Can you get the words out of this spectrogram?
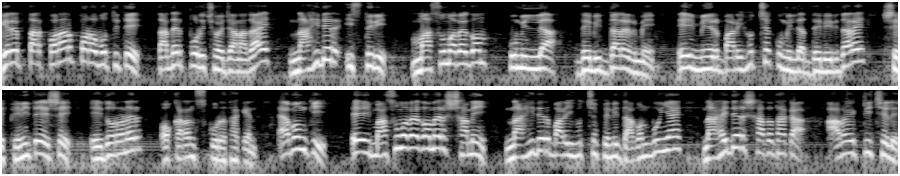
গ্রেপ্তার করার পরবর্তীতে তাদের পরিচয় জানা যায় নাহিদের স্ত্রী মাসুমা বেগম, কুমিল্লা দেবিদ্দারের মেয়ে। এই মেয়ের বাড়ি হচ্ছে কুমিল্লা দেবিদ্দারে সে ফেনীতে এসে এই ধরনের অকারেন্স করে থাকেন। এবং কি এই মাসুমা বেগমের স্বামী নাহিদের বাড়ি হচ্ছে ফেনী দাগন বুইয়ায় নাহিদের সাথে থাকা আরও একটি ছেলে,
